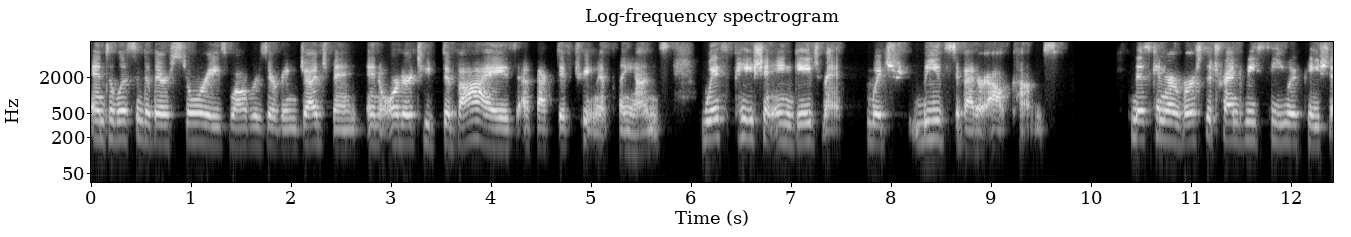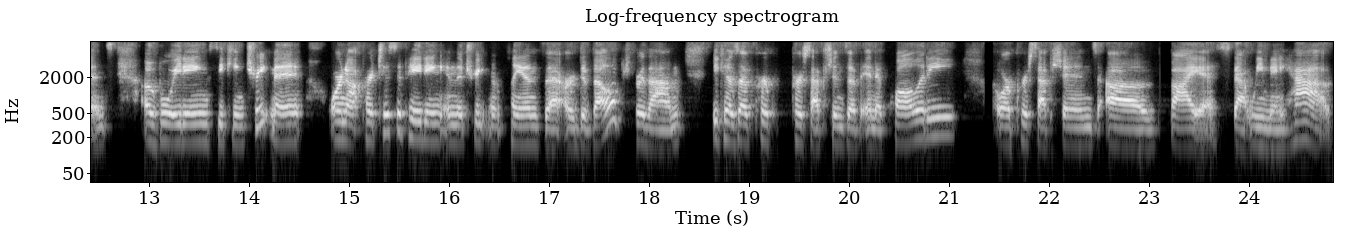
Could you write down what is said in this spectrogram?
And to listen to their stories while reserving judgment in order to devise effective treatment plans with patient engagement, which leads to better outcomes. This can reverse the trend we see with patients avoiding seeking treatment or not participating in the treatment plans that are developed for them because of per- perceptions of inequality or perceptions of bias that we may have.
